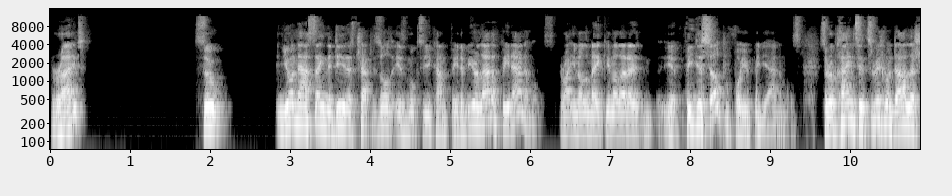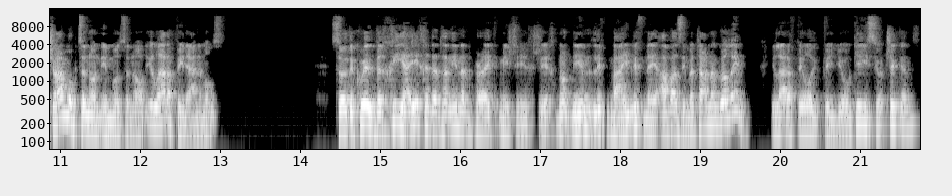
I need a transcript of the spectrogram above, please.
right? So you're now saying the deer that's trapped is also is muksa, you can't feed it, but you're allowed to feed animals, right? You're not make you're not allowed to you know, feed yourself before you feed your animals. So Reb Chaim said tzrichon da l'shar mukta non in. You're allowed to feed animals. So the quiz, v'chi ha'iched atanina b'perek mishi ichshich, not nim ma'im lifnei avazim golim. You're allowed to feed your geese, your chickens.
